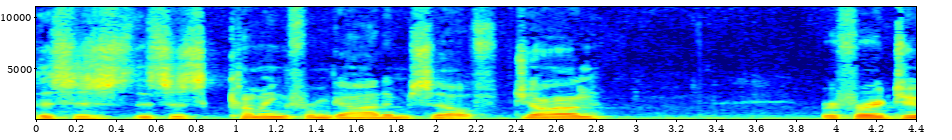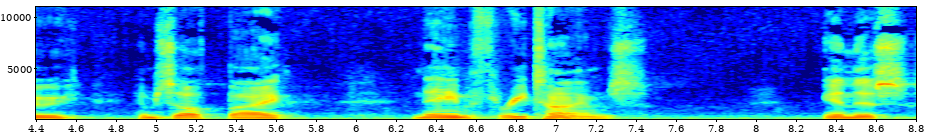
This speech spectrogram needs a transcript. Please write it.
This is this is coming from God Himself. John referred to himself by name three times in this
